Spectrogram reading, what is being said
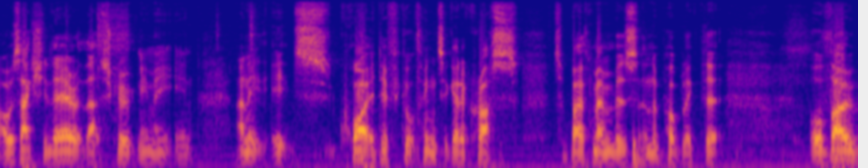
I was actually there at that scrutiny meeting, and it, it's quite a difficult thing to get across to both members and the public that although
